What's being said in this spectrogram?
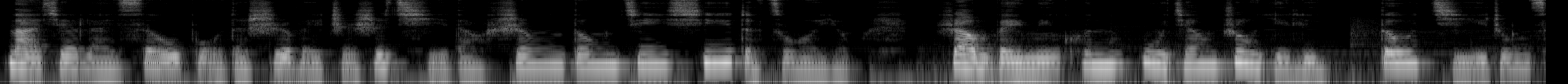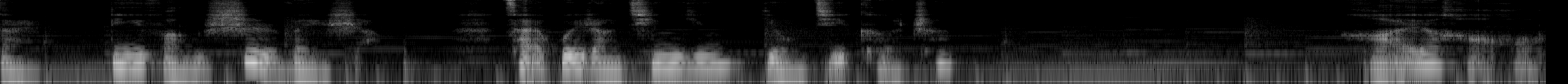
那些来搜捕的侍卫只是起到声东击西的作用，让北冥坤误将注意力都集中在。提防侍卫上，才会让青鹰有机可乘。还好，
